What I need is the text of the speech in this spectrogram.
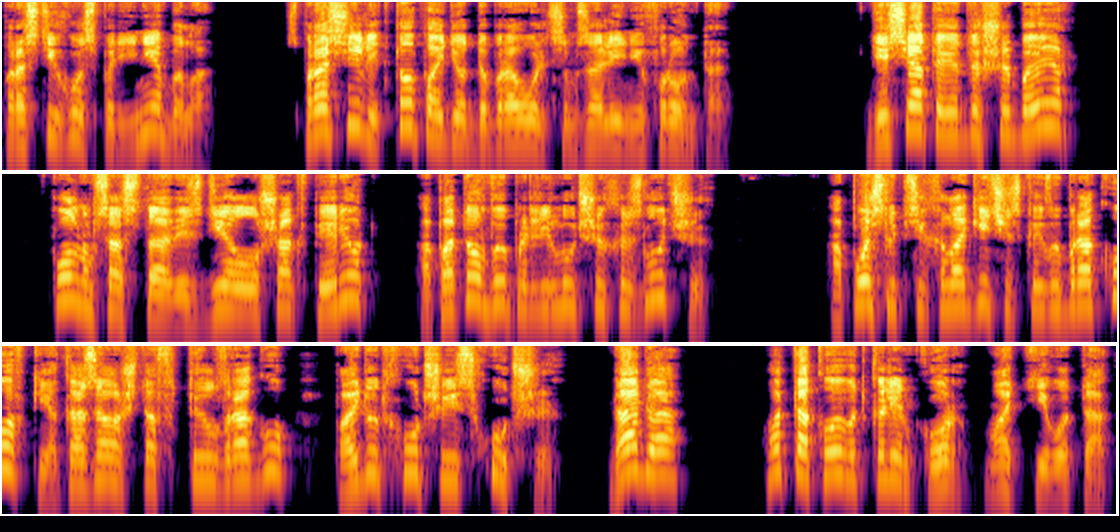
прости господи, не было. Спросили, кто пойдет добровольцем за линию фронта. Десятая ДШБР в полном составе сделал шаг вперед, а потом выбрали лучших из лучших. А после психологической выбраковки оказалось, что в тыл врагу пойдут худшие из худших. Да-да, вот такой вот коленкор, мать его так.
